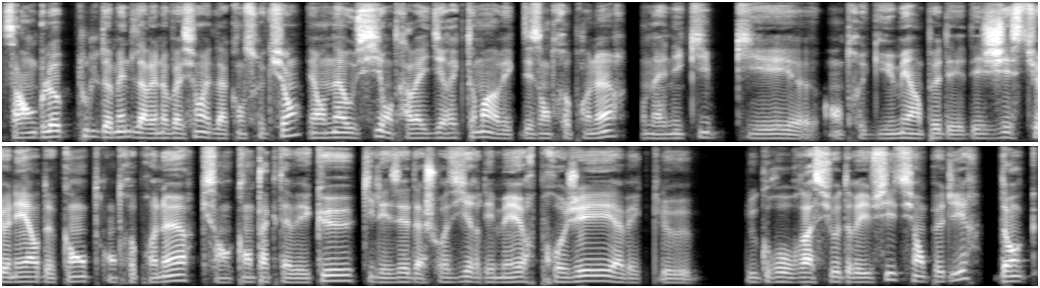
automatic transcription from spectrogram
ça englobe tout le domaine de la rénovation et de la construction. Et on a aussi, on travaille directement avec des entrepreneurs. On a une équipe qui est euh, entre guillemets un peu des, des gestionnaires de comptes entrepreneurs qui sont en contact avec eux, qui les aident à choisir les meilleurs projets avec le plus gros ratio de réussite, si on peut dire. Donc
